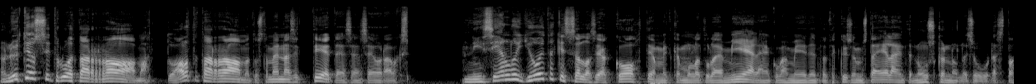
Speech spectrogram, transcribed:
No nyt jos sitten ruvetaan raamattua, aloitetaan raamatusta, mennään sitten tieteeseen seuraavaksi. Niin siellä on joitakin sellaisia kohtia, mitkä mulla tulee mieleen, kun mä mietin tätä kysymystä eläinten uskonnollisuudesta.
